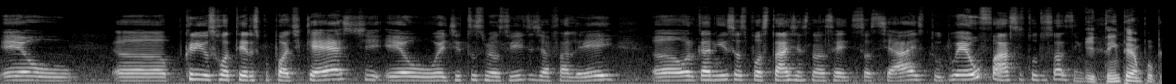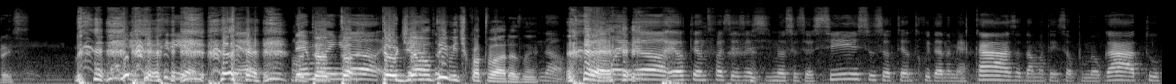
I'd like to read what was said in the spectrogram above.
eu ah, crio os roteiros pro podcast, eu edito os meus vídeos, já falei, ah, organizo as postagens nas redes sociais, tudo. Eu faço tudo sozinho. E tem tempo pra isso. A gente cria, né? De teu, manhã. teu- teu eu dia não tento- tem 24 horas, né? não. De manhã eu tento fazer exercício, meus exercícios, eu tento cuidar da minha casa, dar uma atenção pro meu gato.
